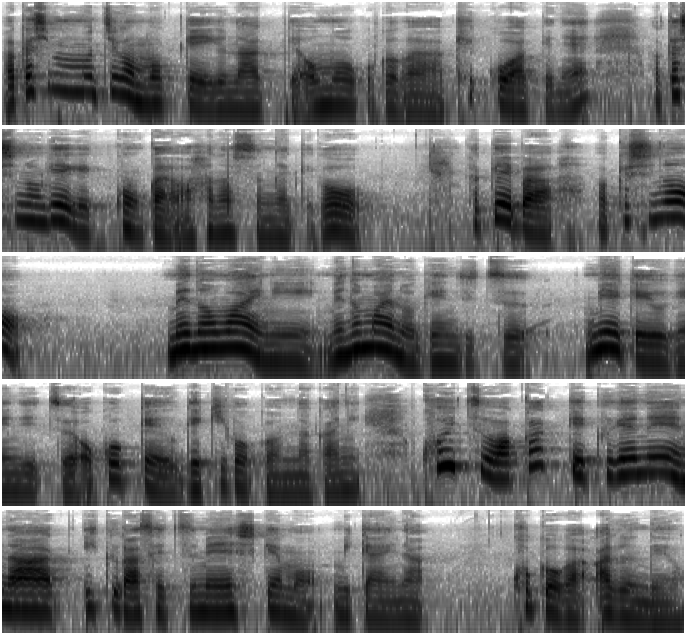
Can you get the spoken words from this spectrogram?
私ももちろん持っているなって思うことが結構あってね、私の芸で今回は話すんだけど、例えば私の目の前に、目の前の現実、見えている現実、起こっている出来事の中に、こいつ分かってくれねえな、いくら説明しても、みたいなことがあるんだよ。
